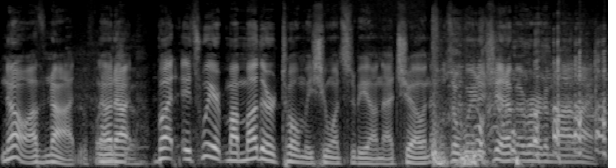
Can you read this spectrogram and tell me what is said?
No, I've not. No, not. show. But it's weird. My mother told me she wants to be on that show, and that was the weirdest shit I've ever heard in my life.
